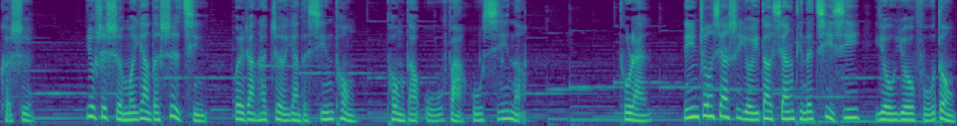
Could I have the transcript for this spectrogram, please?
可是，又是什么样的事情会让他这样的心痛，痛到无法呼吸呢？突然。林中像是有一道香甜的气息悠悠浮动，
